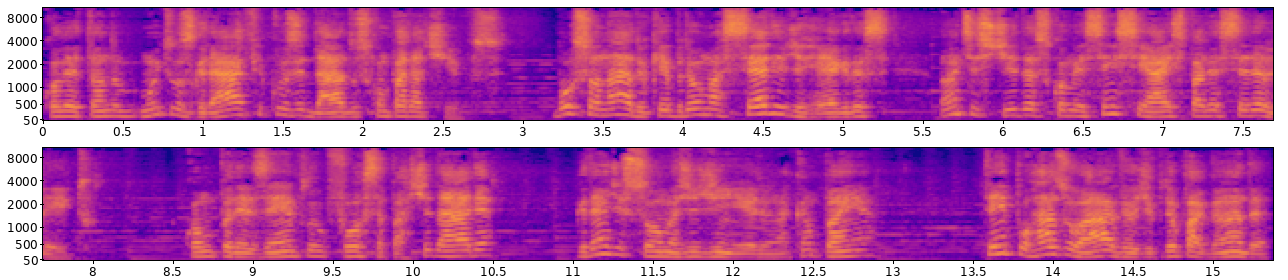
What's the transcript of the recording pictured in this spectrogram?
coletando muitos gráficos e dados comparativos. Bolsonaro quebrou uma série de regras antes tidas como essenciais para ser eleito, como, por exemplo, força partidária, grandes somas de dinheiro na campanha, tempo razoável de propaganda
